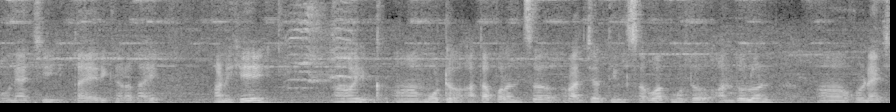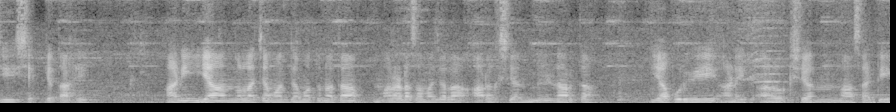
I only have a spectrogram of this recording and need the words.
होण्याची तयारी करत आहे. आणि हे एक मोठं आतापर्यंतचं राज्यातील सर्वात मोठं आंदोलन होण्याची शक्यता आहे. आणि या आंदोलनाच्या माध्यमातून आता मराठा समाजाला आरक्षण मिळणार का? यापूर्वी अनेक आरक्षणासाठी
